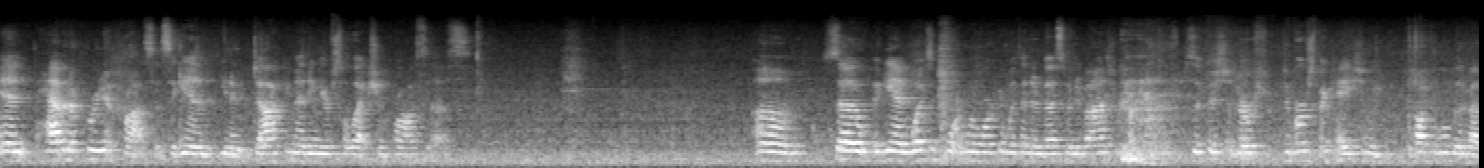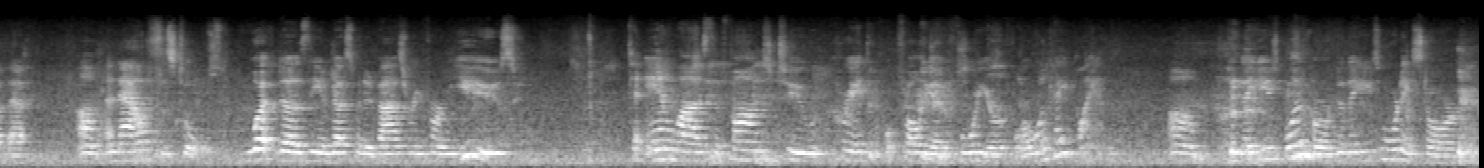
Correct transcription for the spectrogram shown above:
And having a prudent process, again, you know, documenting your selection process. Um, so again, what's important when working with an investment advisor? Sufficient diversification, we talked a little bit about that. Um, analysis tools. What does the investment advisory firm use to analyze the funds to create the portfolio for your 401k plan? Um, do they use Bloomberg? Do they use Morningstar?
